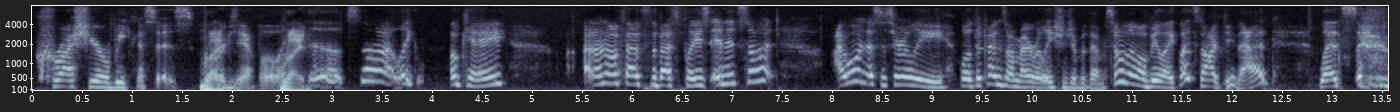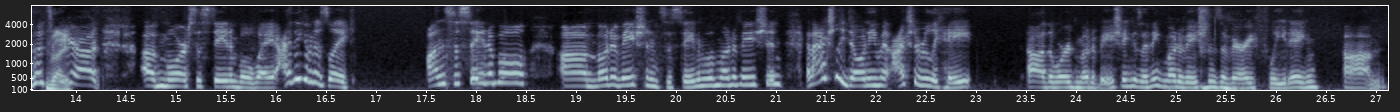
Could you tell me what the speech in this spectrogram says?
crush your weaknesses, Right. for example. Like, Right. It's not like, okay, I don't know if that's the best place. And it's not, I won't necessarily, well, it depends on my relationship with them. Some of them will be like, let's not do that. Let's let's Right. figure out a more sustainable way. I think of it as like unsustainable um, motivation, sustainable motivation. And I actually don't even, I actually really hate uh, the word motivation because I think motivation is a very fleeting um,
